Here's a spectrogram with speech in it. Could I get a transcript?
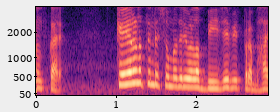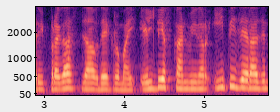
നമസ്കാരം. കേരളത്തിന്റെ ചുമതലയുള്ള ബി ജെ പി പ്രഭാരി പ്രകാശ് ജാവ്ദേക്കറുമായി L D F convener E P Jayarajan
